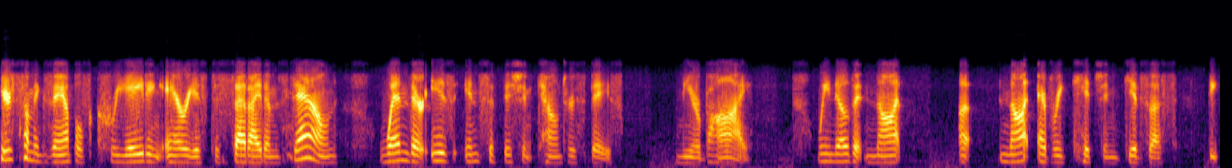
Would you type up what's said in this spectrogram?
Here's some examples creating areas to set items down when there is insufficient counter space nearby. We know that not, uh, not every kitchen gives us the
